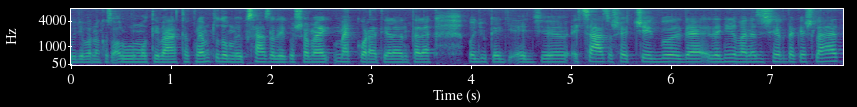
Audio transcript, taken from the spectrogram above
ugye vannak az alulmotiváltak, nem tudom, ők százalékosan meg, mekkorát jelentenek, mondjuk egy, egy, egy százas egységből, de, de nyilván ez is érdekes lehet.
